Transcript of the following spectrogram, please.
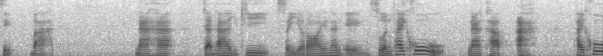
50 บาทนะฮะจะได้อยู่ที่ 400 นั่นเอง ส่วนไพ่คู่นะครับอะ ไพ่คู่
